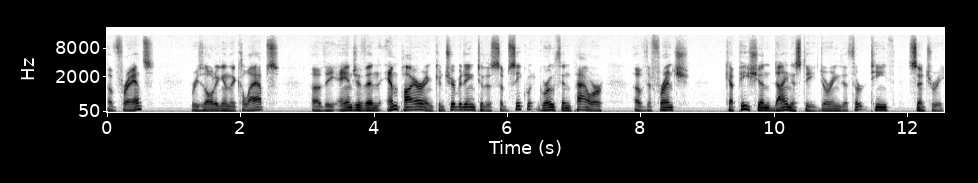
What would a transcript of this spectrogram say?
of France, resulting in the collapse of the Angevin Empire and contributing to the subsequent growth in power of the French Capetian dynasty during the 13th century.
